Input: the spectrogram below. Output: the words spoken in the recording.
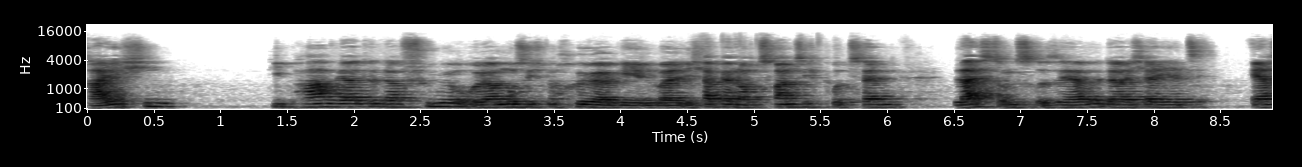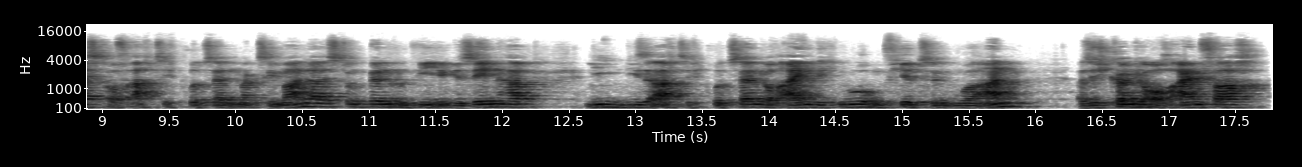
reichen die Paarwerte dafür oder muss ich noch höher gehen? Weil ich habe ja noch 20 Prozent Leistungsreserve, da ich ja jetzt erst auf 80% Maximalleistung bin und wie ihr gesehen habt, liegen diese 80% doch eigentlich nur um 14 Uhr an. Also ich könnte auch einfach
